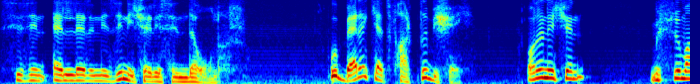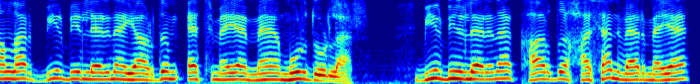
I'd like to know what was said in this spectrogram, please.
sizin ellerinizin içerisinde olur. Bu bereket farklı bir şey. Onun için Müslümanlar birbirlerine yardım etmeye memurdurlar. Birbirlerine kardı hasen vermeye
